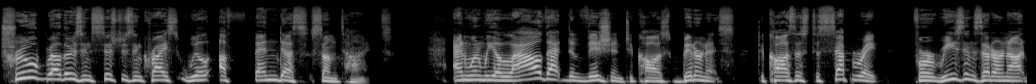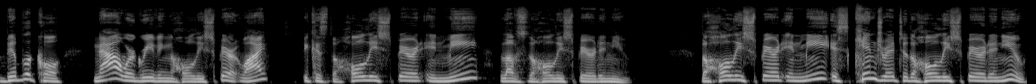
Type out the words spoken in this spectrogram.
True brothers and sisters in Christ will offend us sometimes. And when we allow that division to cause bitterness, to cause us to separate for reasons that are not biblical, now we're grieving the Holy Spirit. Why? Because the Holy Spirit in me loves the Holy Spirit in you. The Holy Spirit in me is kindred to the Holy Spirit in you.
